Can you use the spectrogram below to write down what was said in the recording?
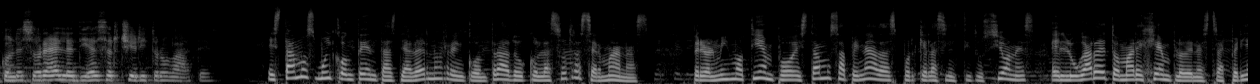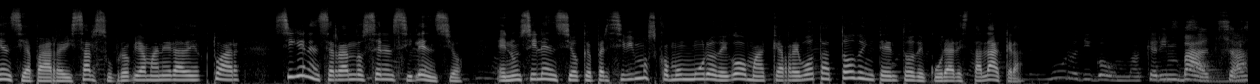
con le sorelle di esserci ritrovate. Estamos muy contentas de habernos reencontrado con las otras hermanas, pero al mismo tiempo estamos apenadas porque las instituciones, en lugar de tomar ejemplo de nuestra experiencia para revisar su propia manera de actuar, siguen encerrándose en el silencio, en un silencio que percibimos como un muro de goma que rebota todo intento de curar esta lacra. che rimbalza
